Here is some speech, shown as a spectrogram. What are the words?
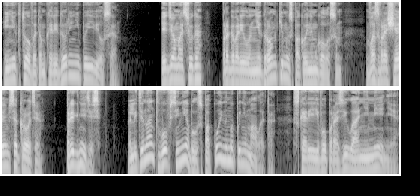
и никто в этом коридоре не появился. «Идем отсюда», — проговорил он негромким и спокойным голосом. «Возвращаемся к роте. Пригнитесь». Лейтенант вовсе не был спокойным и понимал это. Скорее его поразило онемение,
